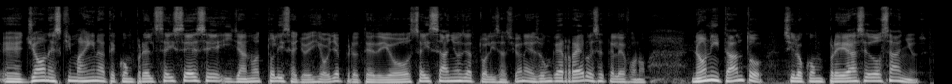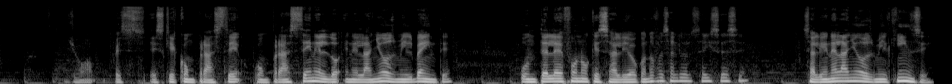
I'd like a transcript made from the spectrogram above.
eh, John, es que imagínate, compré el 6S y ya no actualiza. Yo dije, oye, pero te dio 6 años de actualización, es un guerrero ese teléfono. No, ni tanto, si lo compré hace 2 años. Yo, pues es que compraste, compraste en el, en el año 2020 un teléfono que salió, ¿cuándo fue salió el 6S? Salió en el año 2015.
